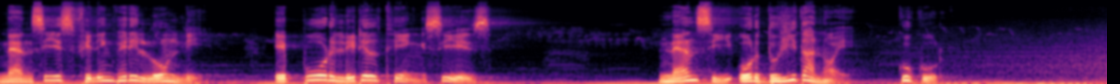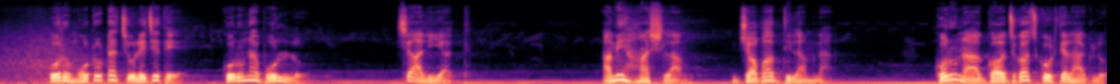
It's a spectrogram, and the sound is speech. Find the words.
Nancy is feeling very lonely. A poor little thing she is Nancy ওর দুহিতা নয়, কুকুর। ওর মোটোটা চলে যেতে করুণা বলল, চালিয়াত। আমি হাসলাম, জবাব দিলাম না। করুণা গজগজ করতে লাগল।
